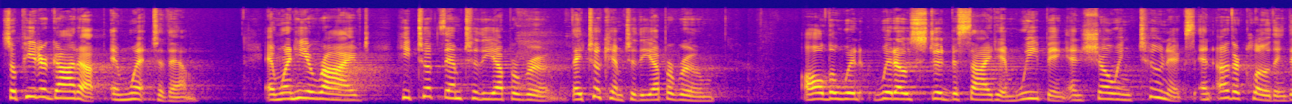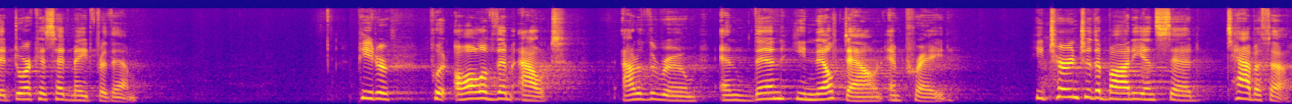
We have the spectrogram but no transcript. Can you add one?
So Peter got up and went to them. And when he arrived, he took them to the upper room. They took him to the upper room. All the wid- widows stood beside him, weeping and showing tunics and other clothing that Dorcas had made for them. Peter put all of them out, out of the room, and then he knelt down and prayed. He turned to the body and said, Tabitha,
